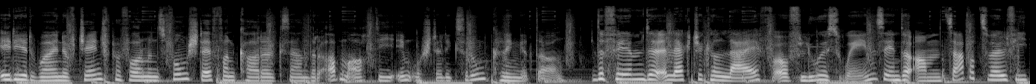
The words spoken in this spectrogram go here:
Idiot Wine of Change Performance vom Stefan Karrer Xander ab dem 8. im Ausstellungsraum Klingenthal. Der Film The Electrical Life of Louis Wayne sehen wir am 10.12.,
